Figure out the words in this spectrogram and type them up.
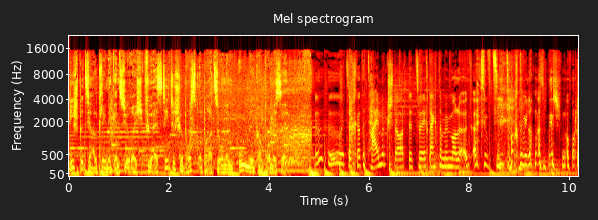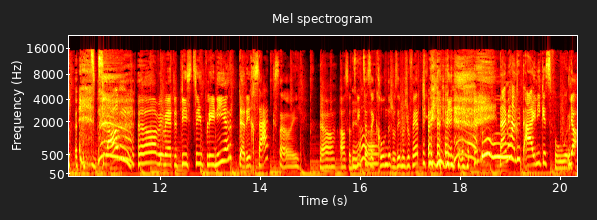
die Spezialklinik in Zürich für ästhetische Brustoperationen ohne Kompromisse. Uhu, jetzt habe ich gerade den Timer gestartet. Ich denke, da müssen wir mal auf die Zeit achten, wie lange wir schnurren. Lang! Ja, wir werden disziplinierter, ich sag's euch. Ja, also 13 Ja. Sekunden, schon sind wir schon fertig. Nein, wir haben heute einiges vor. ja,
